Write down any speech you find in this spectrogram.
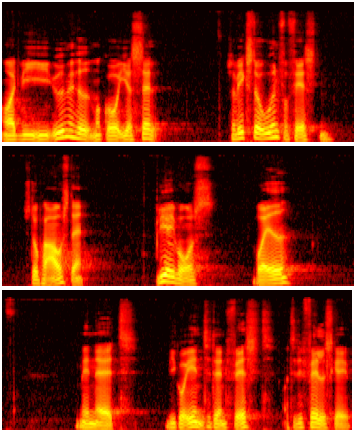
og at vi i ydmyghed må gå i os selv, så vi ikke står uden for festen, står på afstand, bliver i vores vrede, men at vi går ind til den fest og til det fællesskab,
